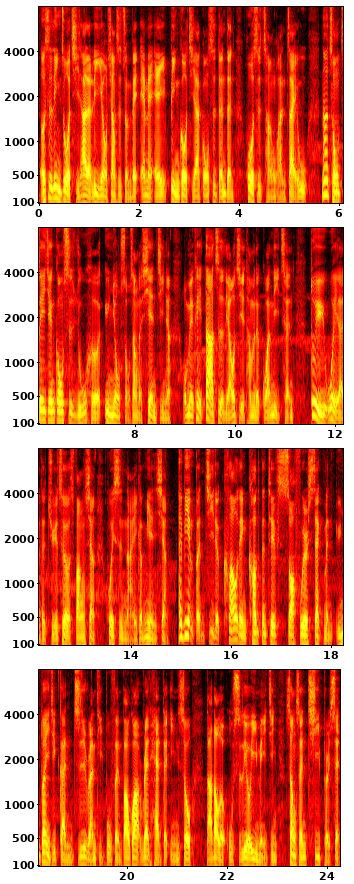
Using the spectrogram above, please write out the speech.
而是另做其他的利用，像是准备 M&A 并购其他公司等等，或是偿还债务？那从这一间公司如何运用手上的现金呢？我们也可以大致了解他们的管理层对于未来的决策方向会是哪一个面向。IBM 本季的 Cloud and Cognitive Software Segment 云端以及感知软体部分，包括 Red Hat 的营收达到了五十六亿美金，上升七 percent。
